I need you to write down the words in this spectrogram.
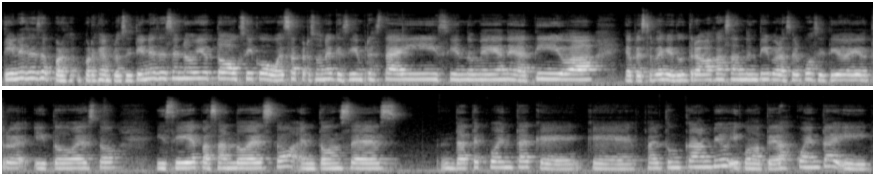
tienes ese, por, por, ejemplo, si tienes ese novio tóxico o esa persona que siempre está ahí siendo media negativa y a pesar de que tú trabajas en ti para ser positiva y otro y todo esto y sigue pasando esto, entonces date cuenta que, que, falta un cambio y cuando te das cuenta y,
